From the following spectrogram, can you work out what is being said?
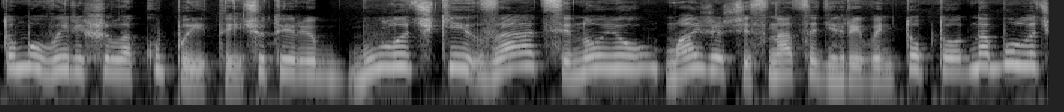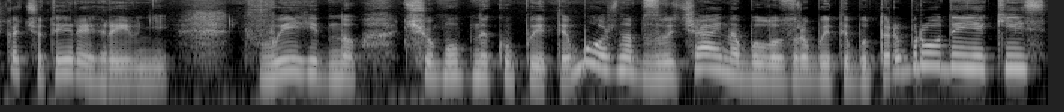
тому вирішила купити 4 булочки за ціною майже 16 гривень. Тобто одна булочка 4 гривні. Вигідно, чому б не купити. Можна б, звичайно, було зробити бутерброди якісь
